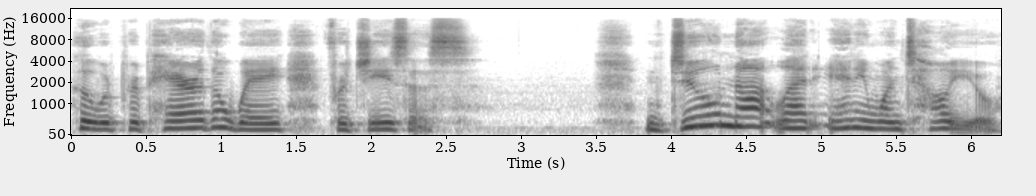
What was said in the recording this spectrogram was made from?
who would prepare the way for Jesus. Do not let anyone tell you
